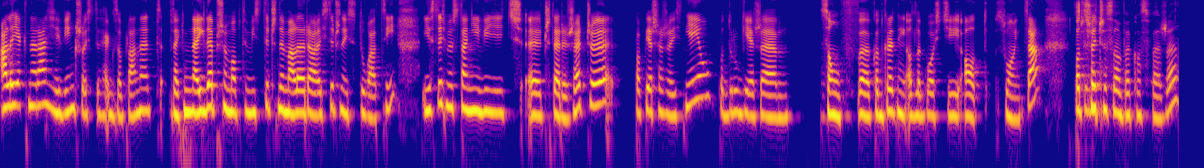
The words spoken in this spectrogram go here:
ale jak na razie większość z tych egzoplanet w takim najlepszym, optymistycznym, ale realistycznej sytuacji jesteśmy w stanie wiedzieć E, cztery rzeczy. Po pierwsze, że istnieją, po drugie, że są w konkretnej odległości od Słońca. Po trzecie, czy są w ekosferze?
